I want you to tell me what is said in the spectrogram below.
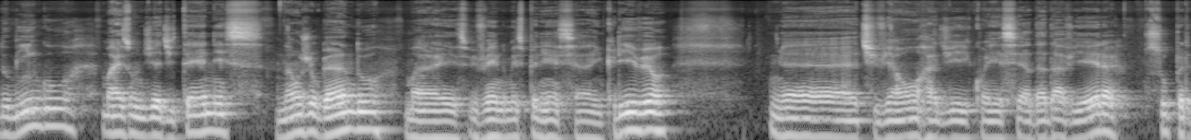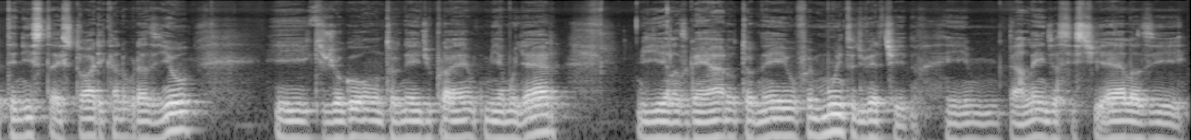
Domingo, mais um dia de tênis, não jogando, mas vivendo uma experiência incrível. É, tive a honra de conhecer a Dada Vieira, super tenista histórica no Brasil e que jogou um torneio de Pro com minha mulher e elas ganharam o torneio, foi muito divertido. E além de assistir elas e,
